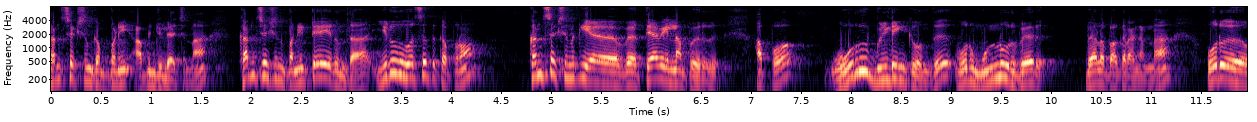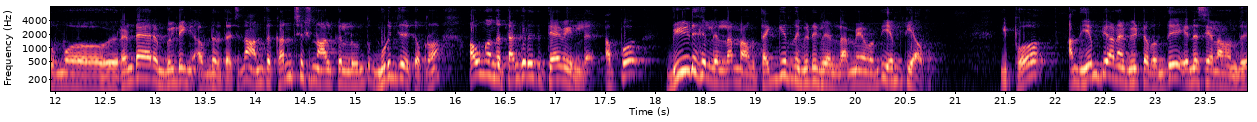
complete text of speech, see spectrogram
கன்ஸ்ட்ரக்ஷன் கம்பெனி அப்படின்னு சொல்லியாச்சுன்னா கன்ஸ்ட்ரக்ஷன் பண்ணிகிட்டே இருந்தால் இருபது வருஷத்துக்கு அப்புறம் கன்ஸ்ட்ரக்ஷனுக்கு எ- தேவையில்லாமல் போயிடுது அப்போது ஒரு பில்டிங்க்கு வந்து ஒரு முந்நூறு பேர் வேலை பார்க்குறாங்கன்னா ஒரு ரெண்டாயிரம் பில்டிங் அப்படின்னு இருந்தாச்சுன்னா அந்த கன்ஸ்ட்ரக்ஷன் ஆட்கள் வந்து முடிஞ்சதுக்கப்புறம் அவங்க அங்கே தங்குறதுக்கு தேவையில்லை. அப்போது வீடுகள் எல்லாமே அவங்க தங்கியிருந்த வீடுகள் எல்லாமே வந்து எம்டி ஆகும். இப்போது அந்த எம்டியான வீட்டை வந்து என்ன செய்யலாம் வந்து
